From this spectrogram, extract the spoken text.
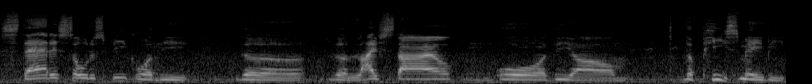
status so to speak or the the the lifestyle or the um the peace maybe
